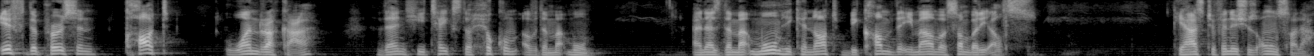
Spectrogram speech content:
If the person caught one rak'ah, then he takes the hukum of the ma'mum. And as the ma'mum, he cannot become the imam of somebody else. He has to finish his own salah.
